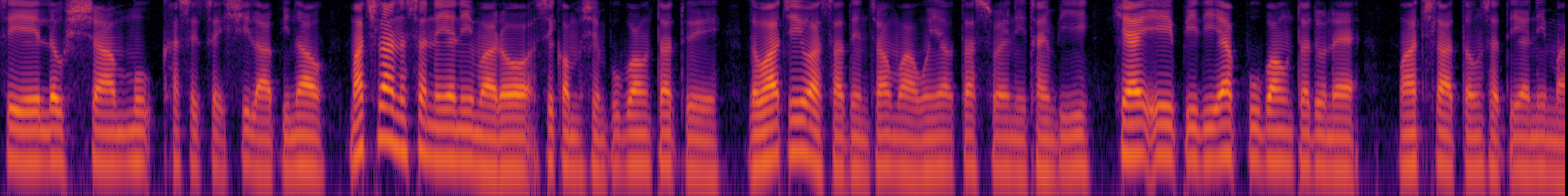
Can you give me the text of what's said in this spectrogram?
စစ်ရေးလှုပ်ရှားမှုခက်ဆစ်ဆစ်ရှိလာပြီးနောက်မတ်လ22ရက်နေ့မှာတော့စစ်ကော်မရှင်ပူးပေါင်းတပ်တွေလဝကျေးရွာစာတင်ကျောင်းမှာဝင်ရောက်တပ်ဆွဲနေထိုင်ပြီး KIA PDF ပူးပေါင်းတပ်တို့နဲ့ မတ်လ31ရက်နေ့မှာ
